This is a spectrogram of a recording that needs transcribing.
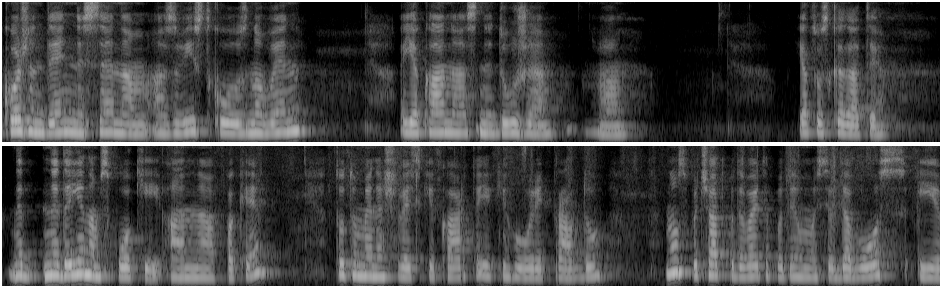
кожен день несе нам звістку з новин, яка нас не дуже, як то сказати, не, не дає нам спокій, а навпаки. Тут у мене шведські карти, які говорять правду. Ну, спочатку давайте подивимося Давос і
